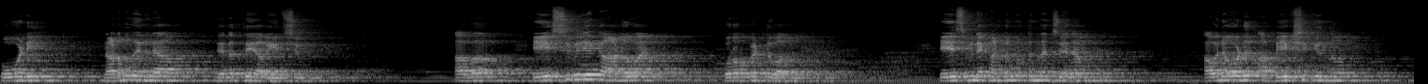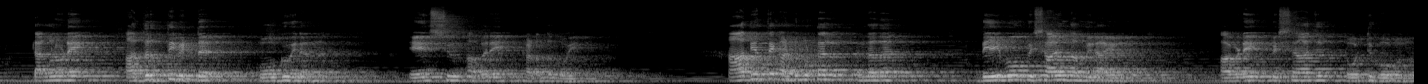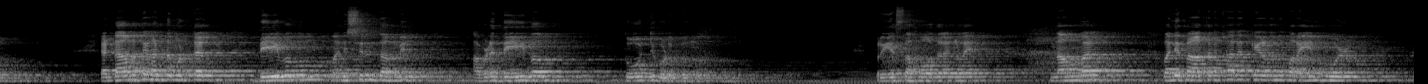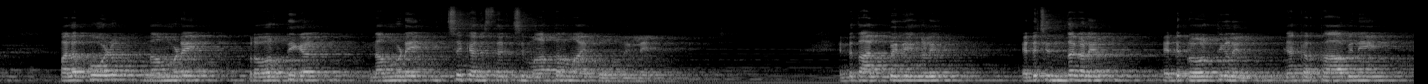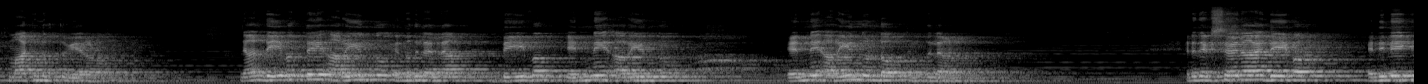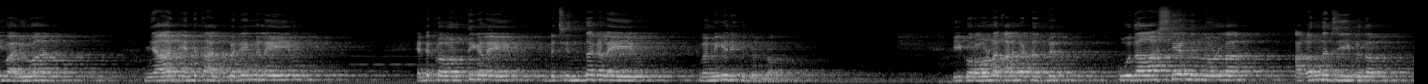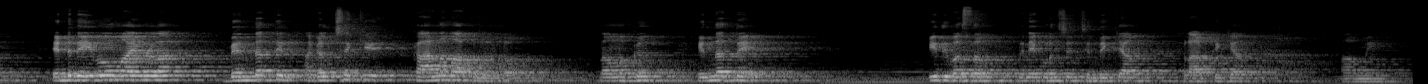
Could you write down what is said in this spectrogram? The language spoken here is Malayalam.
ഓടി നടന്നതെല്ലാം ജനത്തെ അറിയിച്ചു. അവർ യേശുവിനെ കാണുവാൻ പുറപ്പെട്ടു വന്നു. യേശുവിനെ കണ്ടുമുട്ടുന്ന ജനം അവനോട് അപേക്ഷിക്കുന്നു തങ്ങളുടെ അതിർത്തി വിട്ട് പോകുവിനെന്ന് യേശു അവരെ കടന്നുപോയി. ആദ്യത്തെ കണ്ടുമുട്ടൽ എന്നത് ദൈവവും പിശാചും തമ്മിലായിരുന്നു. അവിടെ പിശാജ് തോറ്റുപോകുന്നു. രണ്ടാമത്തെ കണ്ടുമുട്ടൽ ദൈവവും മനുഷ്യരും തമ്മിൽ അവിടെ ദൈവം തോറ്റു കൊടുക്കുന്നു പ്രിയ സഹോദരങ്ങളെ നമ്മൾ വലിയ പ്രാർത്ഥനക്കാരൊക്കെയാണെന്ന് പറയുമ്പോഴും പലപ്പോഴും നമ്മുടെ പ്രവൃത്തികൾ നമ്മുടെ ഇച്ഛയ്ക്കനുസരിച്ച് മാത്രമായി പോകുന്നില്ലേ? എന്റെ താല്പര്യങ്ങളിൽ എന്റെ ചിന്തകളിൽ എന്റെ പ്രവൃത്തികളിൽ ഞാൻ കർത്താവിനെ മാറ്റി നിർത്തുകയാണ്. ഞാൻ ദൈവത്തെ അറിയുന്നു എന്നതിലല്ല ദൈവം എന്നെ അറിയുന്നു എന്നെ അറിയുന്നുണ്ടോ എന്നതിലാണ്. എന്റെ രക്ഷകനായ ദൈവം എന്നിലേക്ക് വരുവാൻ ഞാൻ എന്റെ താല്പര്യങ്ങളെയും എന്റെ പ്രവൃത്തികളെയും എന്റെ ചിന്തകളെയും ക്രമീകരിക്കുന്നുണ്ടോ? ഈ കൊറോണ കാലഘട്ടത്തിൽ കൂതാശയിൽ നിന്നുള്ള അകന്ന ജീവിതം എന്റെ ദൈവവുമായുള്ള ബന്ധത്തിൽ അകൽച്ചയ്ക്ക് കാരണമാക്കുന്നുണ്ടോ? നമുക്ക് ഇന്നത്തെ ഈ ദിവസം ഇതിനെക്കുറിച്ച് ചിന്തിക്കാം പ്രാർത്ഥിക്കാം. ആമേ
